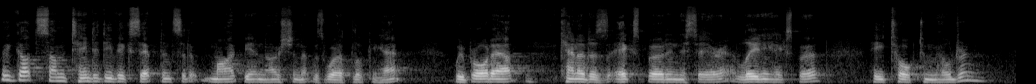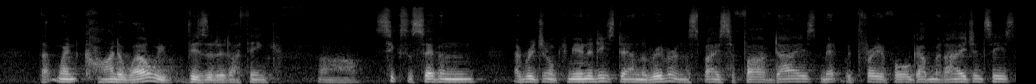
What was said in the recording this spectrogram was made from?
We got some tentative acceptance that it might be a notion that was worth looking at. We brought out Canada's expert in this area, leading expert. He talked to MLDRIN. That went kind of well. We visited, I think, uh, six or seven Aboriginal communities down the river in the space of five days, met with three or four government agencies,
